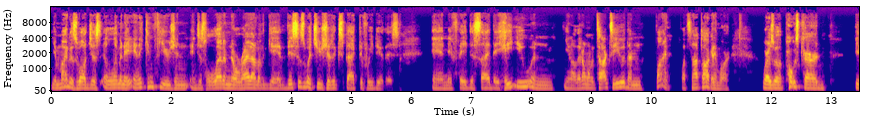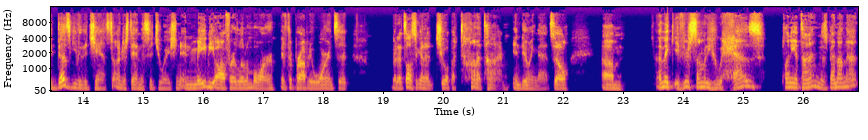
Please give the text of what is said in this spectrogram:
you might as well just eliminate any confusion and just let them know right out of the gate this is what you should expect if we do this and if they decide they hate you and you know they don't want to talk to you then fine let's not talk anymore. Whereas with a postcard it does give you the chance to understand the situation and maybe offer a little more if the property warrants it but it's also going to chew up a ton of time in doing that. So um, i think if you're somebody who has plenty of time to spend on that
